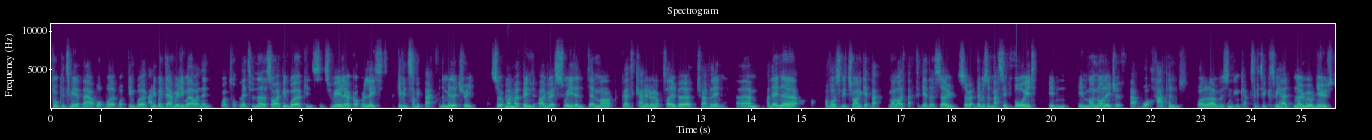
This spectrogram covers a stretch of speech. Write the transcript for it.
talking to me about what worked, what didn't work. And it went down really well. And then one talk led to another. So I've been working since really I got released, giving something back to the military so mm. I, have been I've been to Sweden, Denmark, going to Canada in October, traveling, um, and then uh, I've obviously trying to get back my life back together. So so there was a massive void in in my knowledge of about what happened while I was mm. in captivity because we had no real news,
